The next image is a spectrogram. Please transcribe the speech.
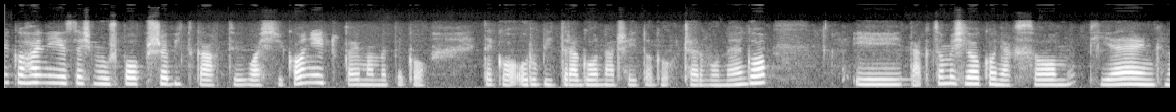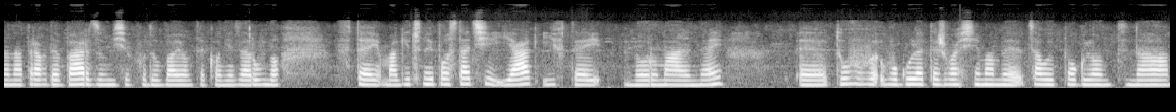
Okej, kochani, jesteśmy już po przebitkach tych właśnie koni. Tutaj mamy tego, tego Ruby Dragona, czyli tego czerwonego. I tak, co myślę o koniach? Są piękne, naprawdę bardzo mi się podobają te konie, zarówno w tej magicznej postaci, jak i w tej normalnej. E, Tu w, ogóle też właśnie mamy cały pogląd na,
